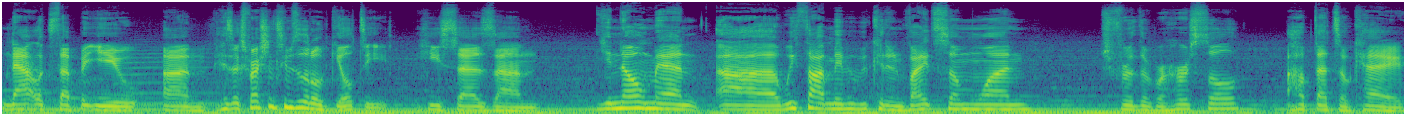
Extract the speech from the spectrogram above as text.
Nat looks up at you. Um, his expression seems a little guilty. He says, um, You know, man, uh, we thought maybe we could invite someone for the rehearsal. I hope that's okay.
